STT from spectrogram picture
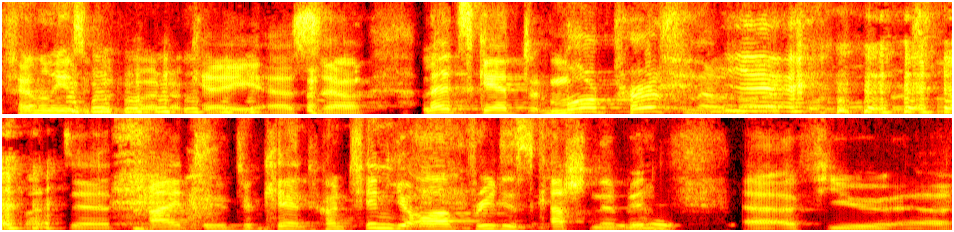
family is a good word. Okay, uh, so let's get more personal. Yeah. More personal, but uh, try to to continue our pre-discussion a bit. Uh, a few uh,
